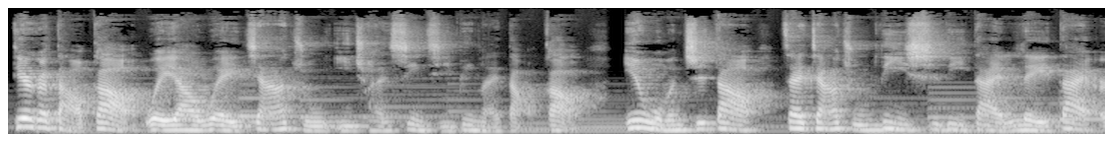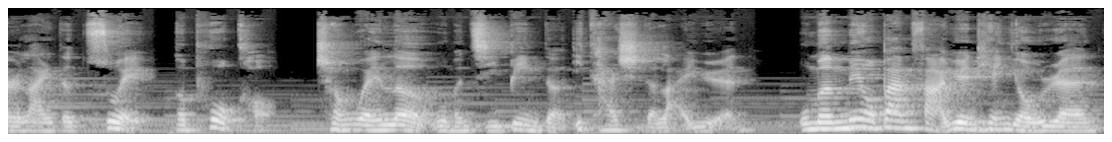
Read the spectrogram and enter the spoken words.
第二个祷告，我也要为家族遗传性疾病来祷告，因为我们知道，在家族历世历代累代而来的罪和破口，成为了我们疾病的一开始的来源。我们没有办法怨天尤人，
